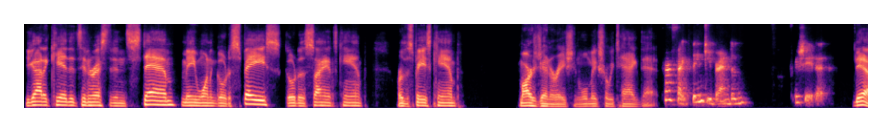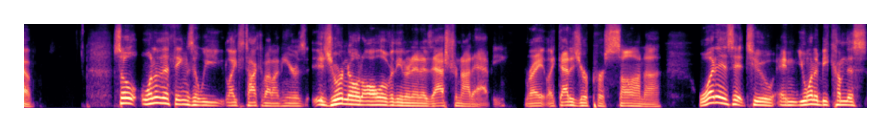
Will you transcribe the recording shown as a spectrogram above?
you got a kid that's interested in STEM, may want to go to space, go to the science camp or the space camp, Mars generation. We'll make sure we tag that. Perfect. Thank you, Brandon. Appreciate it. Yeah. So one of the things that we like to talk about on here is is you're known all over the internet as astronaut Abby, right? Like that is your persona what is it to and you want to become this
